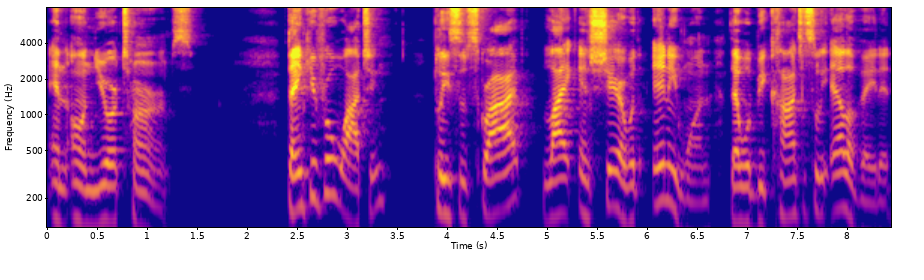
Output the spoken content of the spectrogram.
and on your terms. Thank you for watching. Please subscribe, like, and share with anyone that will be consciously elevated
